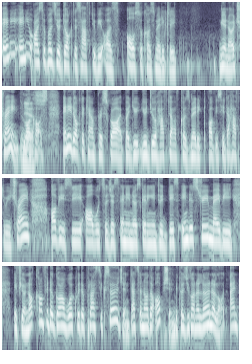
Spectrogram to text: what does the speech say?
any any i suppose your doctors have to be as also cosmetically you know, trained yes. like us. Any doctor can prescribe, but you, you do have to have cosmetic, obviously, they have to be trained. Obviously, I would suggest any nurse getting into this industry, maybe if you're not confident, go and work with a plastic surgeon. That's another option because you're going to learn a lot. And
